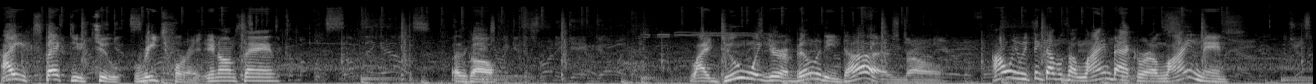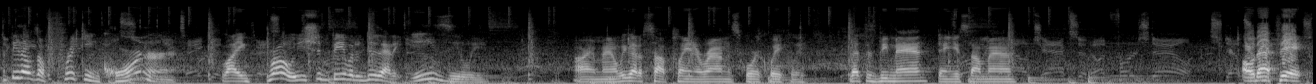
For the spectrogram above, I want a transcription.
I expect you to reach for it. You know what I'm saying? Let's go. Like, do what your ability does, bro. I don't even think that was a linebacker or a lineman. I think that was a freaking corner. Like, bro, you should be able to do that easily. All right, man, we got to stop playing around and score quickly. Let this be man. Dang, it's not man. Oh, that's it.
